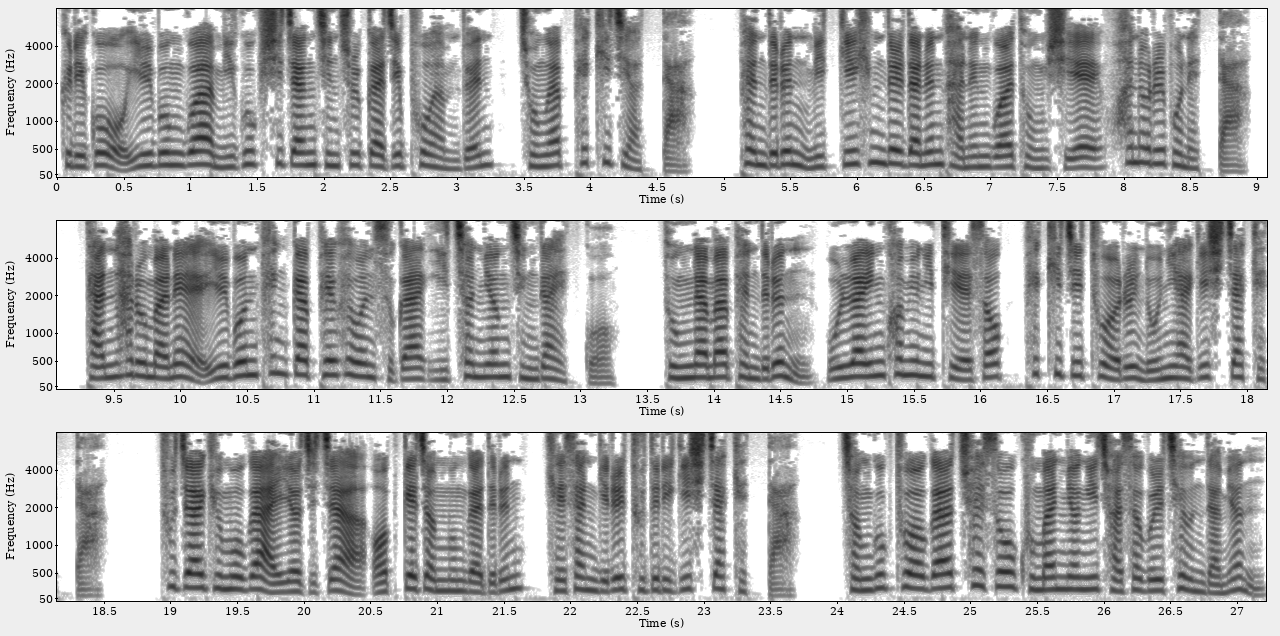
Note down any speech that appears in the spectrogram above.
그리고 일본과 미국 시장 진출까지 포함된 종합 패키지였다. 팬들은 믿기 힘들다는 반응과 동시에 환호를 보냈다. 단 하루 만에 일본 팬카페 회원수가 2,000명 증가했고, 동남아 팬들은 온라인 커뮤니티에서 패키지 투어를 논의하기 시작했다. 투자 규모가 알려지자 업계 전문가들은 계산기를 두드리기 시작했다. 전국 투어가 최소 9만 명이 좌석을 채운다면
